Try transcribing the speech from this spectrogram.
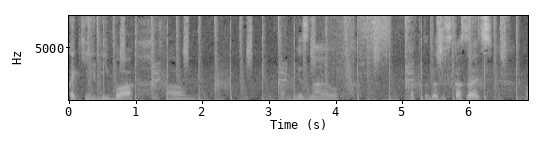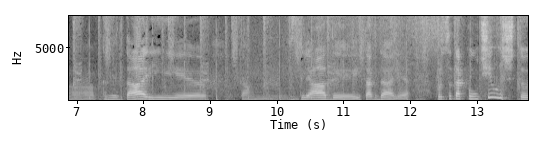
какие-либо, э, не знаю, как это даже сказать, э, комментарии, там, взгляды и так далее. Просто так получилось, что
